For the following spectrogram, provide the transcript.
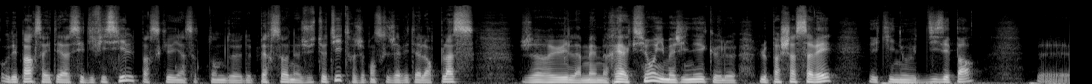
Au départ, ça a été assez difficile parce qu'il y a un certain nombre de, de, personnes à juste titre. Je pense que j'avais été à leur place, j'aurais eu la même réaction. Imaginez que le, le Pacha savait et qu'il ne nous disait pas. Euh,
